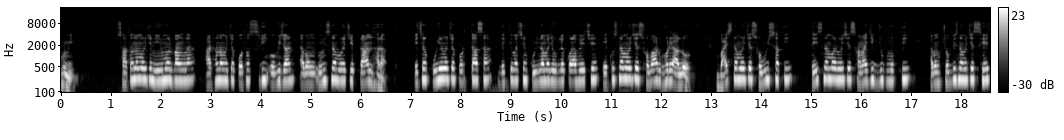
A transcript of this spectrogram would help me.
ভূমি। সতেরো নম্বর রয়েছে নির্মল বাংলা। আঠারো নম্বর রয়েছে পথশ্রী অভিযান এবং উনিশ নম্বর রয়েছে প্রাণধারা। এছাড়াও কুড়ি নম্বর হচ্ছে প্রত্যাশা দেখতে পাচ্ছেন কুড়ি নম্বর যে উল্লেখ করা হয়েছে, একুশ নম্বর হচ্ছে সবার ঘরে আলো, বাইশ নম্বর হচ্ছে সবুজ সাথী, তেইশ নম্বর রয়েছে সামাজিক যুগ মুক্তি এবং চব্বিশ নম্বর হচ্ছে সেচ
